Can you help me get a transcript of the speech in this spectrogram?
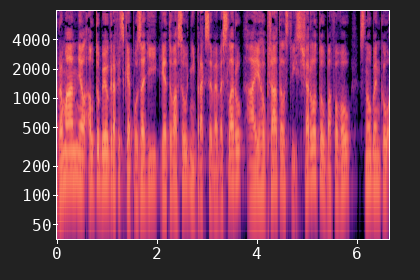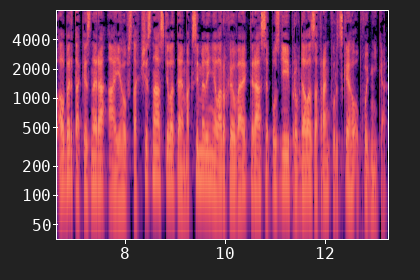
Román měl autobiografické pozadí Getova soudní praxe ve Veslaru a jeho přátelství s Charlotou Buffovou, snoubenkou Alberta Keznera a jeho vztah k 16-leté Maximilině Larocheové, která se později provdala za frankfurtského obchodníka.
